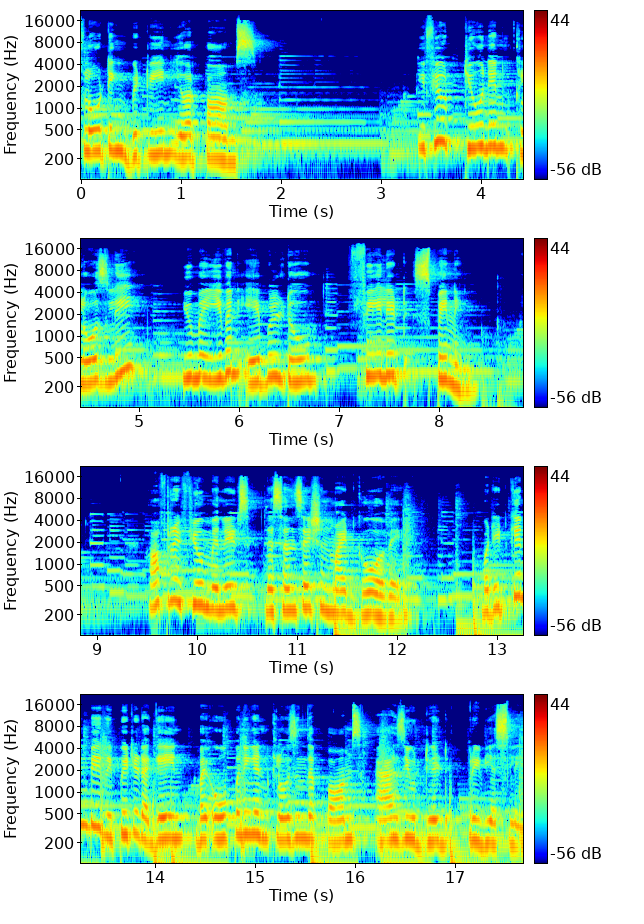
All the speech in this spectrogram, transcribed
floating between your palms. If you tune in closely, you may even able to feel it spinning. After a few minutes, the sensation might go away. But it can be repeated again by opening and closing the palms as you did previously.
